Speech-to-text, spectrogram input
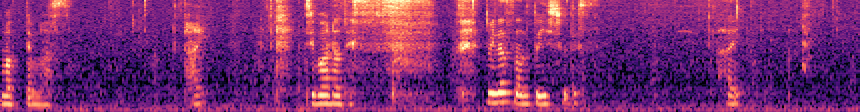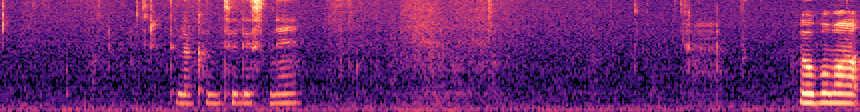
待ってます。はい。自腹です。皆さんと一緒です。はい。てな感じですね。ローボマ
